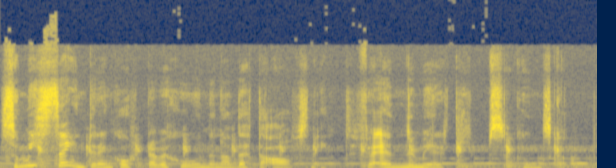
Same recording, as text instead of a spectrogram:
Så missa inte den korta versionen av detta avsnitt för ännu mer tips och kunskap.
